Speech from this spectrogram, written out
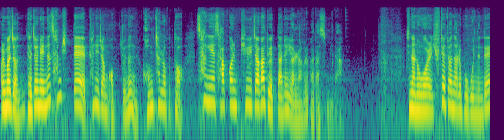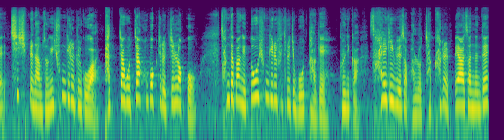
얼마 전 대전에 있는 30대 편의점 업주는 검찰로부터 상해 사건 피의자가 됐다는 연락을 받았습니다. 지난 5월 휴대전화를 보고 있는데 70대 남성이 흉기를 들고 와 다짜고짜 허벅지를 찔렀고 상대방이 또 흉기를 휘두르지 못하게 그러니까 살기 위해서 발로 차 칼을 빼앗았는데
